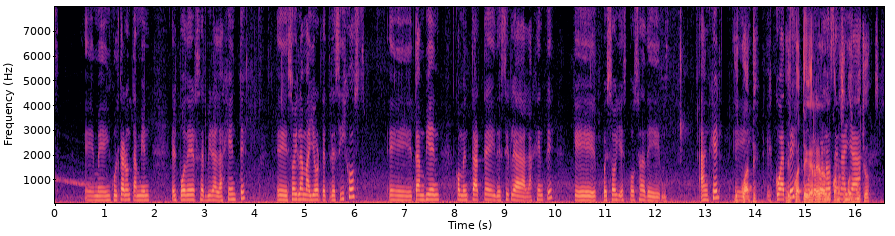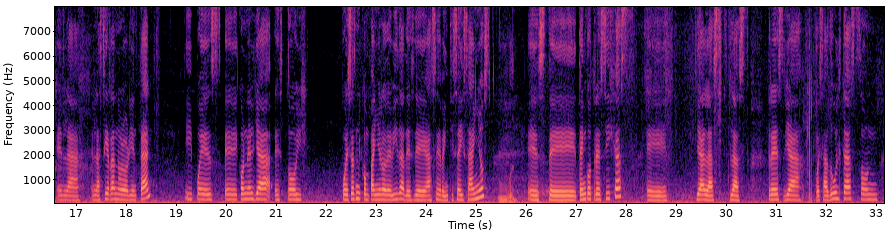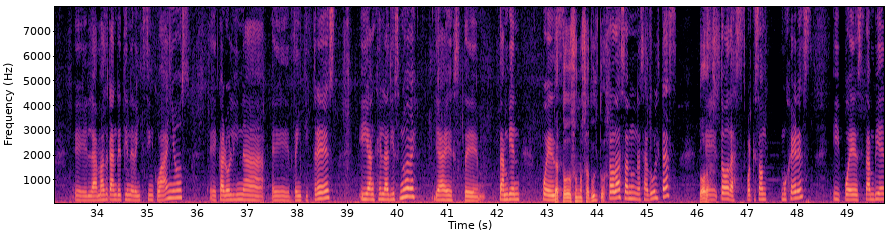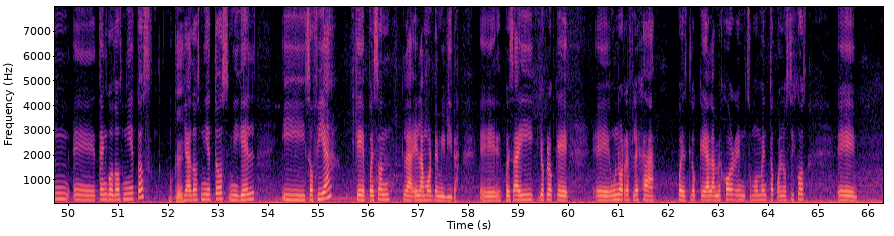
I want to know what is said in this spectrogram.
me inculcaron también el poder servir a la gente. Eh, soy la mayor de tres hijos. Eh, también comentarte y decirle a la gente que pues soy esposa de Ángel. El eh, cuate. El cuate. El cuate guerrero, lo, conocemos allá mucho. En la, en la Sierra Nororiental. Y pues con él ya estoy, pues es mi compañero de vida desde hace 26 años. Mm, bueno. este, tengo tres hijas, ya las, las tres ya pues adultas, son eh, la más grande tiene 25 años, eh, Carolina 23 eh, y Ángela 19. Ya este, también pues... Ya todos unos adultos. Todas son unas adultas. Todas. todas, porque son mujeres. Y pues también tengo dos nietos, ya dos nietos, Miguel y Sofía, que pues son el amor de mi vida. pues ahí yo creo que uno refleja pues lo que a lo mejor en su momento con los hijos, eh,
